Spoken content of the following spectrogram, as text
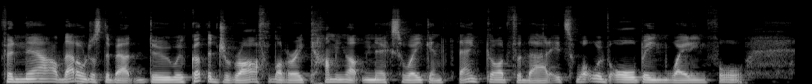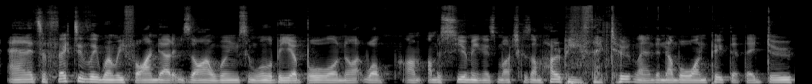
for now, that'll just about do. We've got the draft lottery coming up next week, and thank God for that. It's what we've all been waiting for and it's effectively when we find out if Zion Williamson will be a bull or not. Well, I'm, I'm assuming as much because I'm hoping if they do land the number one pick that they do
